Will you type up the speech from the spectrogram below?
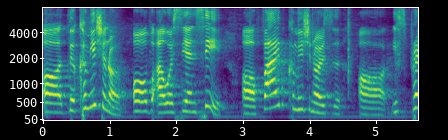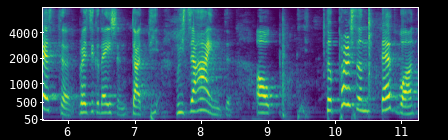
the commissioner of our CNC, uh, five commissioners uh, expressed resignation, that resigned. Uh, the person, that one,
